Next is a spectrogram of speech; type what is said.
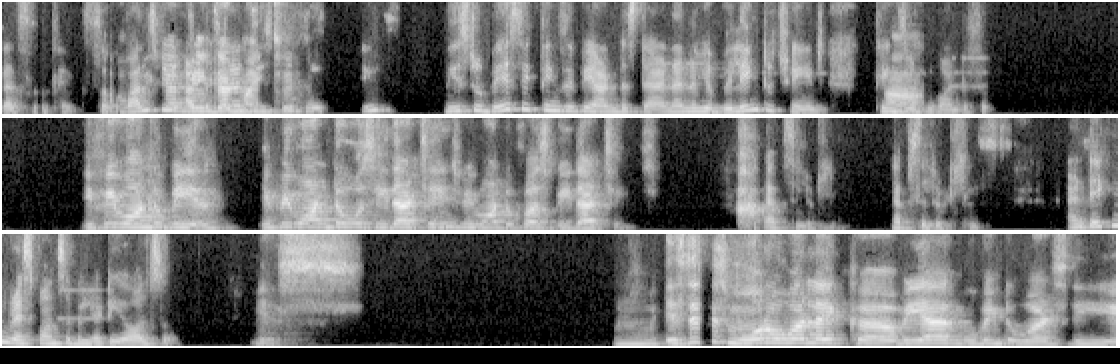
That's the thing. So How once we we understand these two basic things, these two basic things, if we understand and if we are willing to change, things Ah. will be wonderful. If we want to be, if we want to see that change, we want to first be that change. Absolutely. Absolutely. And taking responsibility also. Yes. Mm, Is this is moreover like uh, we are moving towards the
